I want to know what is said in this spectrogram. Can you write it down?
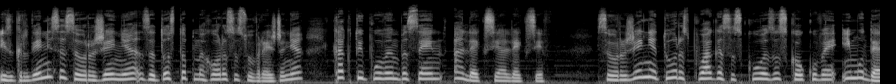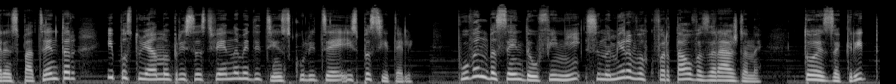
Изградени са съоръжения за достъп на хора с увреждания, както и плувен басейн Алексия Алексиев. Съоръжението разполага с кула за скокове и модерен спа-център и постоянно присъствие на медицинско лице и спасители. Плувен басейн Делфини се намира в квартал Възраждане. Той е закрит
